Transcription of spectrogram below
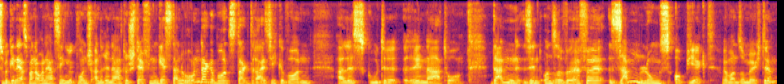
Zu Beginn erstmal noch einen herzlichen Glückwunsch an Renato Steffen. Gestern runder Geburtstag, 30 geworden. Alles Gute, Renato. Dann sind unsere Wölfe Sammlungsobjekt, wenn man so möchte.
